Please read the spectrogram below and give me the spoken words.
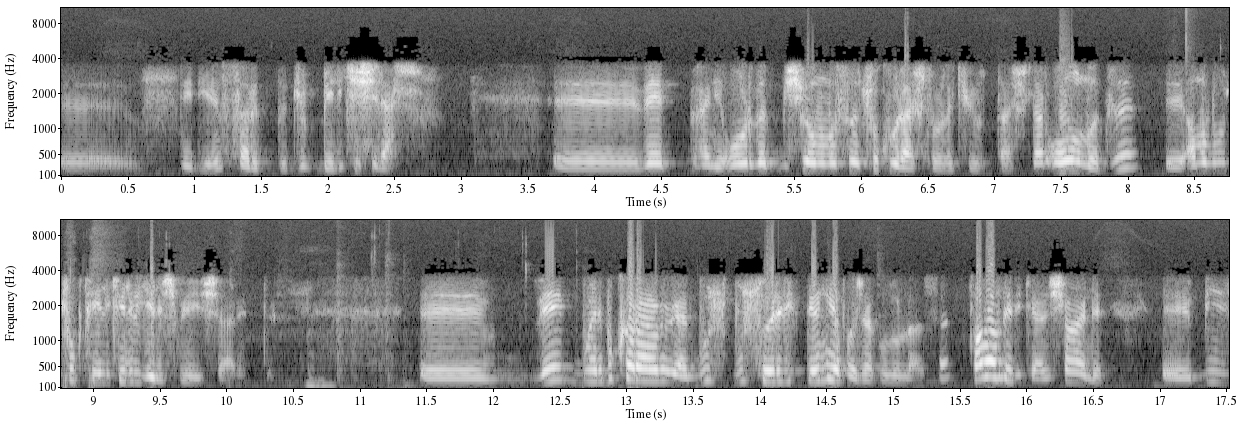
E, ne diyelim sarıklı, cübbeli kişiler. E, ve hani orada bir şey olmamasına çok uğraştı oradaki yurttaşlar. Olmadı e, ama bu çok tehlikeli bir gelişmeye işaretti. E, ve hani bu kararı yani bu, bu söylediklerini yapacak olurlarsa tamam dedik yani şahane. E, biz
